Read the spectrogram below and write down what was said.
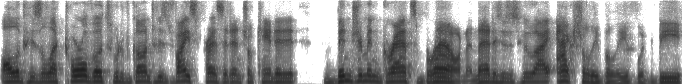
all of his electoral votes would have gone to his vice presidential candidate, Benjamin Gratz Brown, and that is who I actually believe would be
